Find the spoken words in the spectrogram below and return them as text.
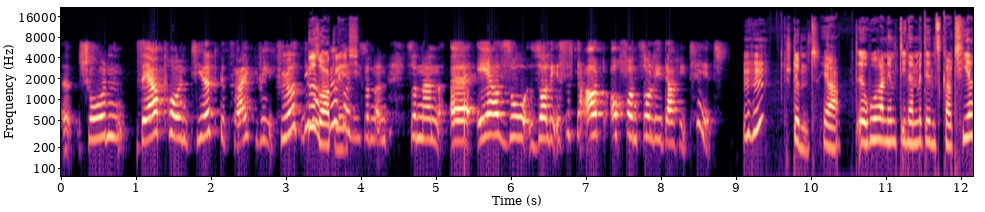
äh, schon sehr pointiert gezeigt, wie für fürsorglich, sondern, sondern äh, eher so, soll, es ist eine Art auch von Solidarität. Mhm. Stimmt, ja. Hura nimmt ihn dann mit ins Quartier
